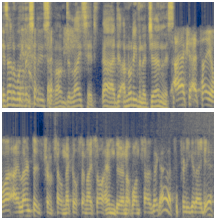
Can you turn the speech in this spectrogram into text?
Is that a world exclusive? I'm delighted. Uh, I'm not even a journalist. I actually, I tell you what, I learned it from Phil Mickelson. I saw him doing it once. I was like, oh, that's a pretty good idea.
